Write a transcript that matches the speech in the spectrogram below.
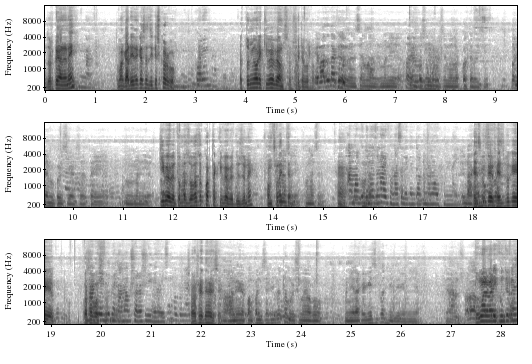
জোর করে আনে নাই? না। তোমার গার্ডিয়ানের কাছে জিজ্ঞেস করব? করেন। আর তুমি ওরা কীভাবে আনছো? সেটা বলো। আমার মানে আমি পছন্দ করছে আমার কথা কইছি। পরে আমি কইছি আর সাথে মানে কীভাবে? তোমরা যোগাযোগ করতে কীভাবে দুজনে? ফোন চালাইতে? ফোন আছে হ্যাঁ। আমার দুজনের ফোন আছে কিন্তু এখন আমার ফোন নাই। ফেসবুকে ফেসবুকে কথা বলছো? ফেসবুকে না সরাসরি দেখা হয়েছে। সরাসরি দেখা হয়েছে? হ্যাঁ, আমি কোম্পানি চাকরি করতাম ওই সময় আগে মানে এলাকায় গেছি পর সেই জায়গায় তোমার বাড়ি কোন জায়গায়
